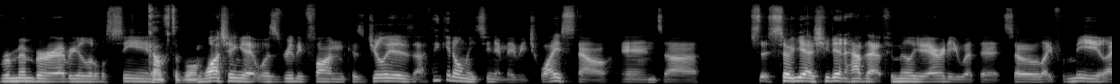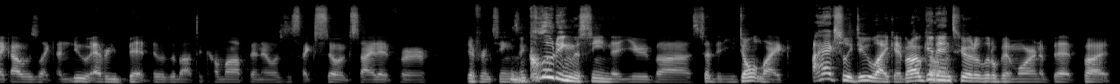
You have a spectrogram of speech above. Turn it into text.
remember every little scene. Comfortable. And watching it was really fun because Julia's I think had only seen it maybe twice now and. uh so, so yeah she didn't have that familiarity with it so like for me like i was like i knew every bit that was about to come up and i was just like so excited for different scenes Mm. including the scene that you've uh, said that you don't like i actually do like it but i'll get Oh. into it a little bit more in a bit but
